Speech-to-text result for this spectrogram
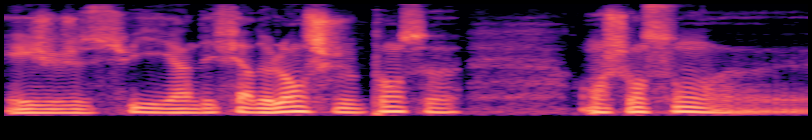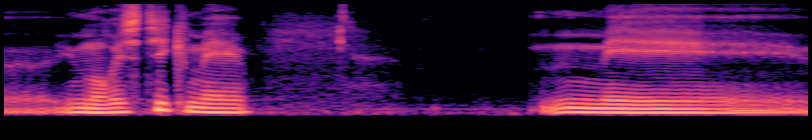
je, suis un des fers de lance, je pense, euh, en chanson euh, humoristique, mais c'est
